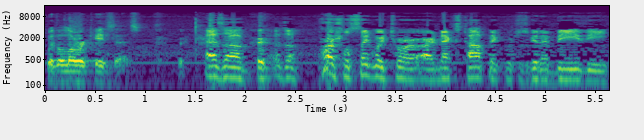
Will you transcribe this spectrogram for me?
with a lowercase s. as a as a partial segue to our, our next topic, which is going to be the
